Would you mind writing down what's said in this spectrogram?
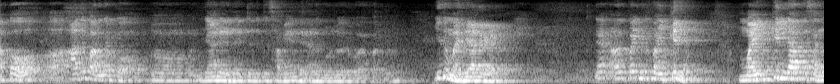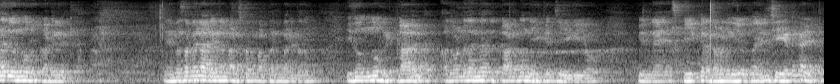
അപ്പോൾ അത് പറഞ്ഞപ്പോൾ ഞാൻ എഴുന്നേറ്റ് എന്നിട്ട് സമയം തരാതെ കൊണ്ടുവരുമ്പോൾ പറഞ്ഞു. ഇത് മര്യാദകേട്. ഞാൻ അതിപ്പോൾ എനിക്ക് മൈക്കില്ല. മൈക്കില്ലാത്ത സംഗതി ഒന്നും റെക്കോർഡിൽ വരില്ല. നിയമസഭയിൽ ആരെങ്കിലും പരസ്പരം വർത്തമാനം പറയുന്നതും ഇതൊന്നും റെക്കോർഡല്ല അതുകൊണ്ട് തന്നെ റെക്കോർഡൊന്നും നീക്കം ചെയ്യുകയോ പിന്നെ സ്പീക്കർ ഇടപെടുകയോ ഒന്നും അതിൽ ചെയ്യേണ്ട കാര്യമില്ല.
